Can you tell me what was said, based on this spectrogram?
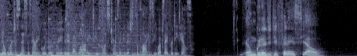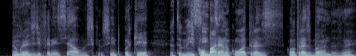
No purchase necessary. Void prohibited by law. 18 plus terms and conditions apply. See website for details. É um grande diferencial. É um grande diferencial, isso que eu sinto, porque Eu também de sinto. comparando com outras, com outras bandas, né?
